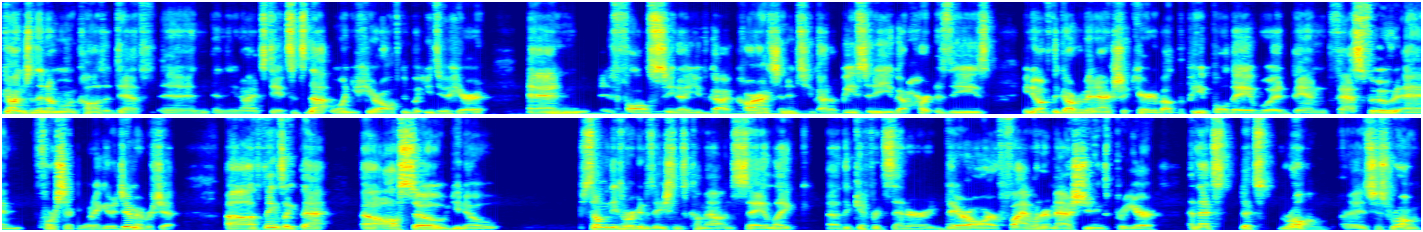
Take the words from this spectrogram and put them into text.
guns are the number one cause of death in in the United States. It's not one you hear often, but you do hear it, and mm-hmm. it's false. You know, you've got car accidents, you've got obesity, you've got heart disease. You know, if the government actually cared about the people, they would ban fast food and force everyone to get a gym membership. Uh, things like that. Uh, also, you know, some of these organizations come out and say, like uh, the Gifford Center, there are 500 mass shootings per year, and that's that's wrong. It's just wrong.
